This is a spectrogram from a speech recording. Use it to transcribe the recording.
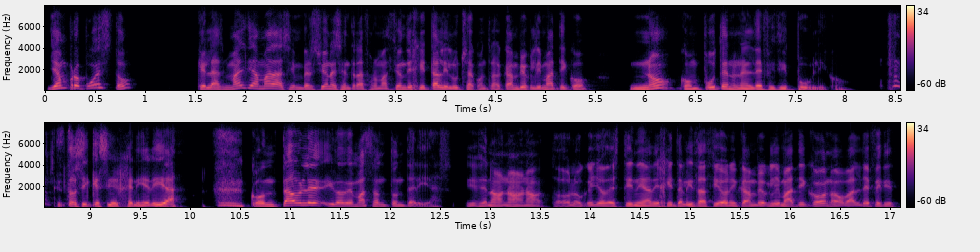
Ya han propuesto que las mal llamadas inversiones en transformación digital y lucha contra el cambio climático no computen en el déficit público. Esto sí que es ingeniería contable y lo demás son tonterías. Y dice, no, no, no, todo lo que yo destine a digitalización y cambio climático no va al déficit.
